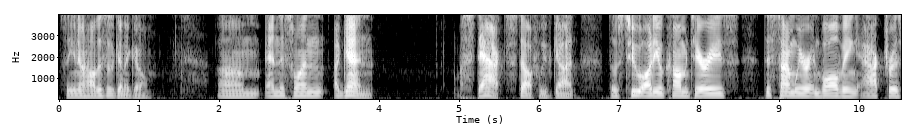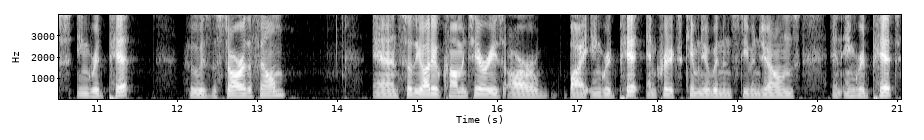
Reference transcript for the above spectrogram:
So you know how this is going to go. Um, and this one, again, stacked stuff. We've got those two audio commentaries. This time we are involving actress Ingrid Pitt, who is the star of the film. And so the audio commentaries are by Ingrid Pitt and critics Kim Newman and Stephen Jones. And Ingrid Pitt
